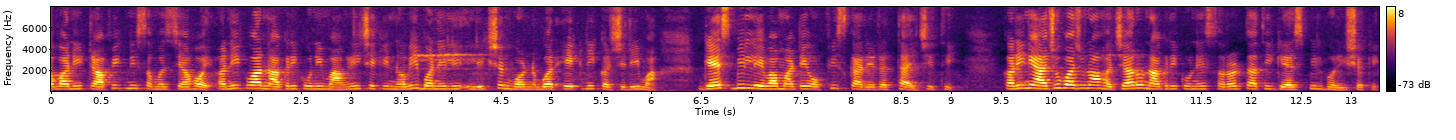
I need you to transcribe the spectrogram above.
આવવાની ટ્રાફિકની સમસ્યા હોય. અનેકવાર નાગરિકોની માંગણી છે કે નવી બનેલી ઇલેક્શન વોર્ડ નંબર એકની કચેરીમાં ગેસ બિલ લેવા માટે ઓફિસ કાર્યરત થાય, જેથી કરીને આજુબાજુના હજારો નાગરિકોને સરળતાથી ગેસ બિલ ભરી શકે.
